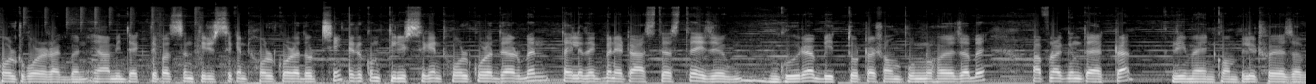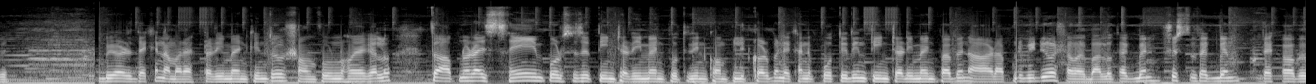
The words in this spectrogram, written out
হোল্ড করে রাখবেন। আমি দেখতে পাচ্ছেন 30 সেকেন্ড হোল্ড করে ধরছি। এরকম 30 সেকেন্ড হোল্ড করে দেবেন তাইলে দেখবেন এটা আস্তে আস্তে এই যে ঘুরা বৃত্তটা সম্পূর্ণ হয়ে যাবে, আপনার কিন্তু একটা রিমাইন্ড কমপ্লিট হয়ে যাবে। বিয়ার দেখেন, আমার একটা রিমাইন্ড কিন্তু সম্পূর্ণ হয়ে গেল। তো আপনারা সেম প্রসেসে তিনটা রিমাইন্ড প্রতিদিন কমপ্লিট করবেন। এখানে প্রতিদিন তিনটা রিমাইন্ড পাবেন। আর আপনার ভিডিও সবাই ভালো থাকবেন, সুস্থ থাকবেন। দেখা হবে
